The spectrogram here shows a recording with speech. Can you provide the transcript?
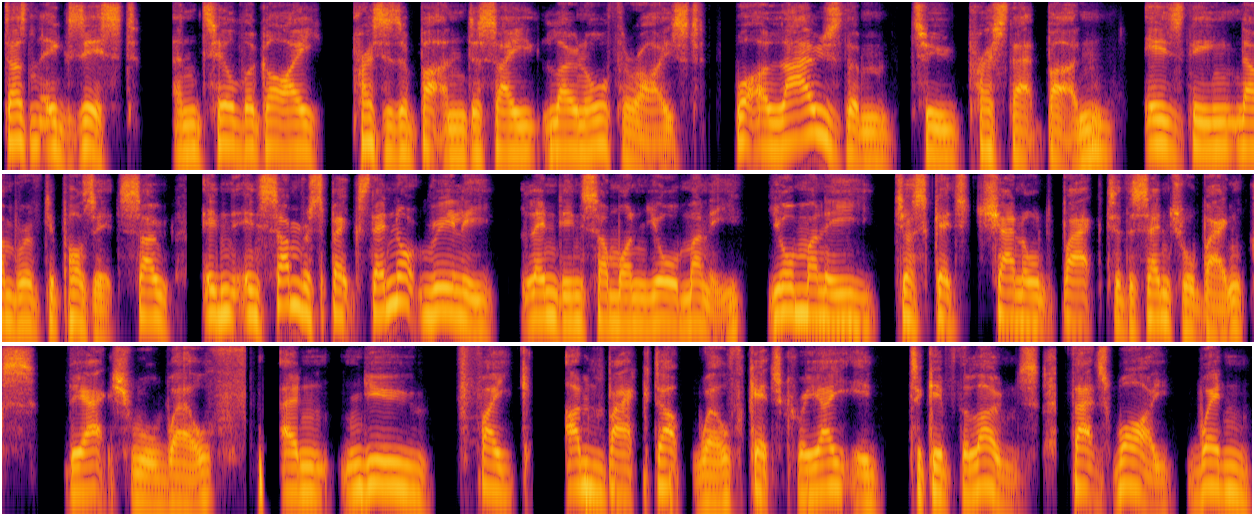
doesn't exist until the guy presses a button to say loan authorized. What allows them to press that button is the number of deposits. So in in some respects, they're not really lending someone your money your money just gets channeled back to the central banks, the actual wealth, and new fake unbacked up wealth gets created to give the loans. That's why when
